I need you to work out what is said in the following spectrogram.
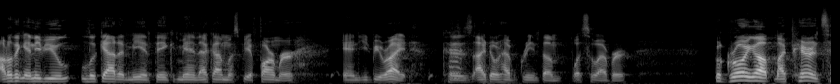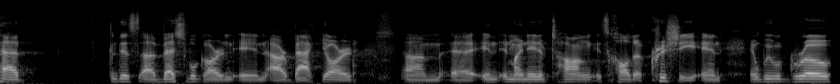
I don't think any of you look out at me and think, man, that guy must be a farmer. And you'd be right, because I don't have green thumb whatsoever. But growing up, my parents had this uh, vegetable garden in our backyard. Um, uh, in, in my native tongue, it's called a krishi, and, and we would grow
